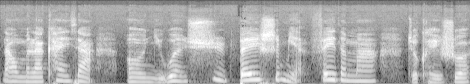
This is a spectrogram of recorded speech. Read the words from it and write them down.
那我们来看一下，嗯，你问续杯是免费的吗？就可以说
